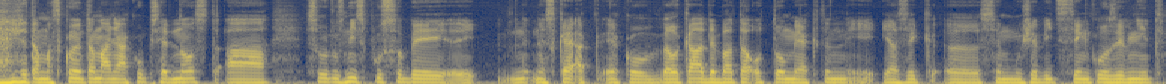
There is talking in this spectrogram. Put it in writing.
že ta maskulinita má nějakou přednost a jsou různý způsoby. Dneska je jako velká debata o tom, jak ten jazyk eh, se může víc inkluzivnit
